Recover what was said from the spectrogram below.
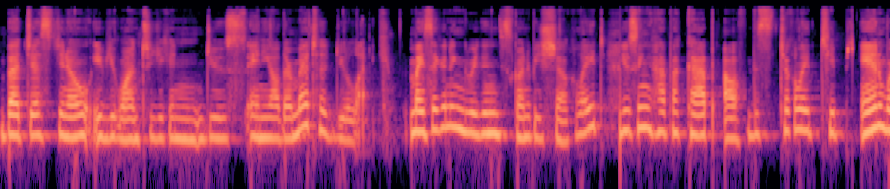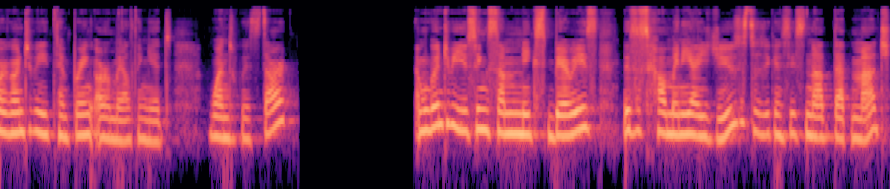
But just, you know, if you want to, you can use any other method you like. My second ingredient is going to be chocolate. Using half a cup of this chocolate chip and we're going to be tempering or melting it once we start. I'm going to be using some mixed berries. This is how many I used. As you can see, it's not that much.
